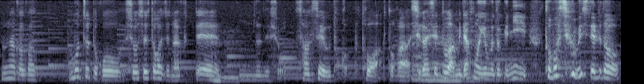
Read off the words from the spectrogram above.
でもなんかがもうちょっとこう小説とかじゃなくて、うん。うんなんでしょう「三星雨とかとは」とか「紫外線とは」みたいな本を読むときに飛ばし読みしてると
